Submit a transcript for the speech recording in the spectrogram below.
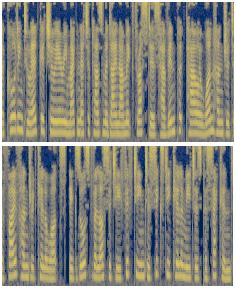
According to Edgar Choueiri magnetoplasmodynamic thrusters have input power 100 to 500 kilowatts, exhaust velocity 15 to 60 kilometers per second,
